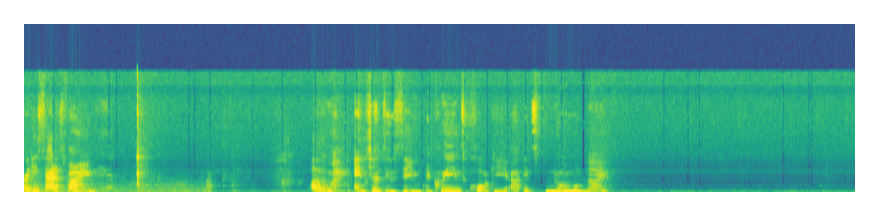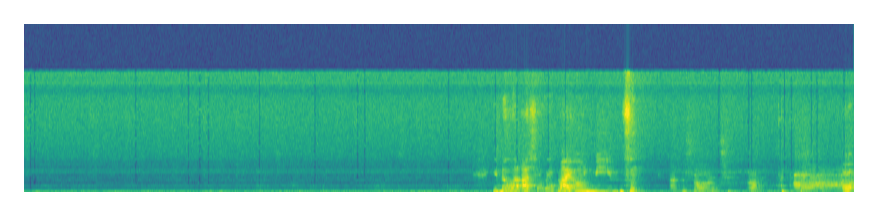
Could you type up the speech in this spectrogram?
pretty satisfying. Oh, introducing the Queen's Corky at its normal life. You know what? I should make my own memes. At the show, uh, oh.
